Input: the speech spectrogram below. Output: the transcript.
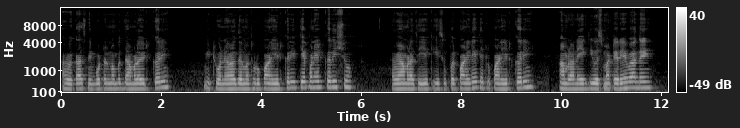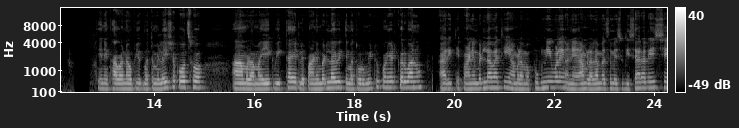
હવે કાચની બોટલમાં બધા આમળા એડ કરી, મીઠું અને હળદરમાં થોડું પાણી એડ કરી, તે પણ એડ કરીશું. હવે આમળાથી એક ઈસ ઉપર પાણી રહે તેટલું પાણી એડ કરી, આમળાને એક દિવસ માટે રહેવા દઈ. તેને ખાવાના ઉપયોગમાં તમે લઈ શકો છો. આ આમળામાં એક વીક થાય એટલે પાણી બદલાવી, તેમાં થોડું મીઠું પણ એડ કરવાનું. આ રીતે પાણી બદલાવાથી આમળામાં ફૂગ નહીં વળે અને આમળા લાંબા સમય સુધી સારા રહેશે.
